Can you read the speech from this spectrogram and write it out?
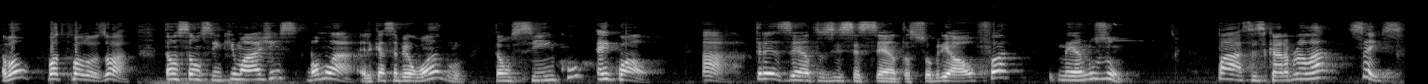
tá bom? Volta para o Faloso, ó. Então são cinco imagens, vamos lá. Ele quer saber o ângulo? Então 5 é igual a 360 sobre alfa menos 1. Passa esse cara para lá, 6.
